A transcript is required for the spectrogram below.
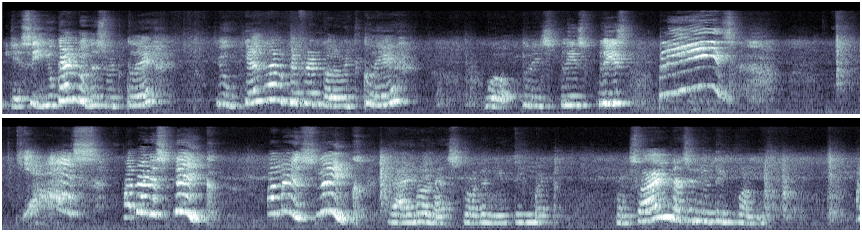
Okay, see, you can do this with clay. You can have different color with clay. Well, please, please, please, please! Yes! I made a snake! I made a snake! Yeah, I know that's not a new thing, but from slime, that's a new thing for me. I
